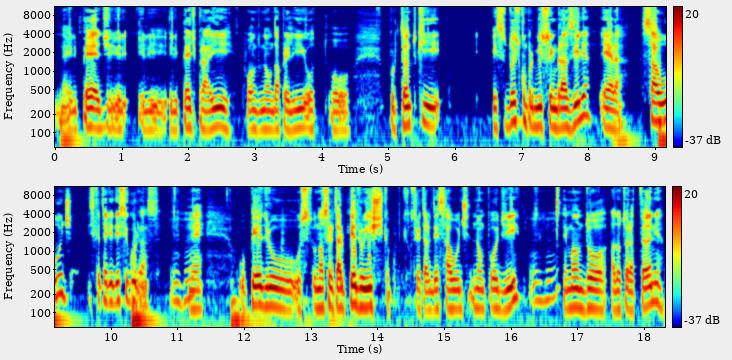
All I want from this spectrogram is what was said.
né? Ele pede, ele, ele, ele pede para ir quando não dá para ele ir, ou, ou, portanto que esses dois compromissos em Brasília era saúde e secretaria de segurança, Uhum. né? O Pedro, o, o nosso secretário Pedro Isch, que é o secretário de saúde, não pôde ir. Uhum. Mandou a doutora Tânia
